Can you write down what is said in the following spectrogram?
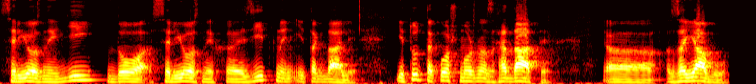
серйозних дій, до серйозних е, зіткнень і так далі. І тут також можна згадати е, заяву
